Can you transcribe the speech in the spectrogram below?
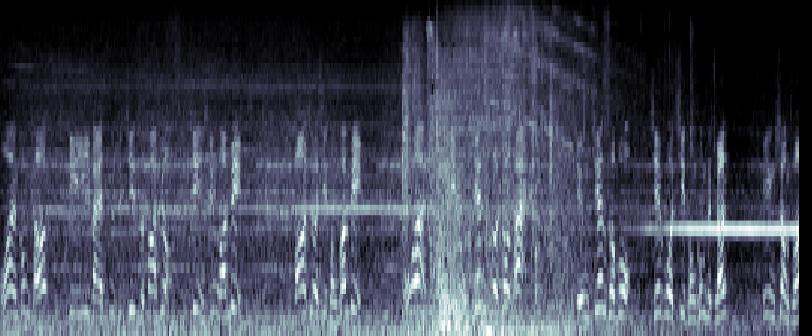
红岸工程第一百四十七次发射进行完毕，发射系统关闭，红岸进入监测状态，请监测部接过系统控制权，并上传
